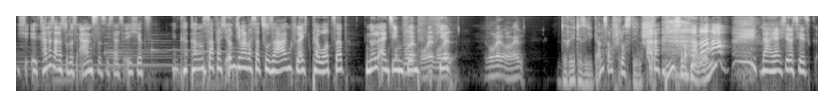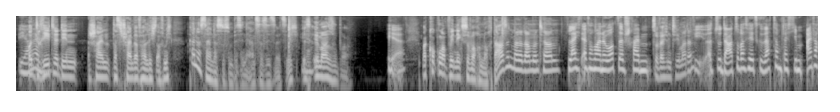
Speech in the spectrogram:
ich, kann es sein, dass du das ernster siehst als ich jetzt? Kann, kann uns da vielleicht irgendjemand was dazu sagen? Vielleicht per WhatsApp? 0175 Moment, Moment, Moment. Moment, Moment. Drehte sie ganz am Schluss den Spieß nochmal um Naja, ich sehe das hier jetzt. Ja, und drehte den Schein, das Scheinwerferlicht auf mich. Kann es sein, dass du es ein bisschen ernster siehst als ich? Ist Ja. immer super. Ja. Mal gucken, ob wir nächste Woche noch da sind, meine Damen und Herren. Vielleicht einfach mal eine WhatsApp schreiben, Zu welchem Thema denn? wie, zu dazu, was wir jetzt gesagt haben. Vielleicht jem- einfach,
